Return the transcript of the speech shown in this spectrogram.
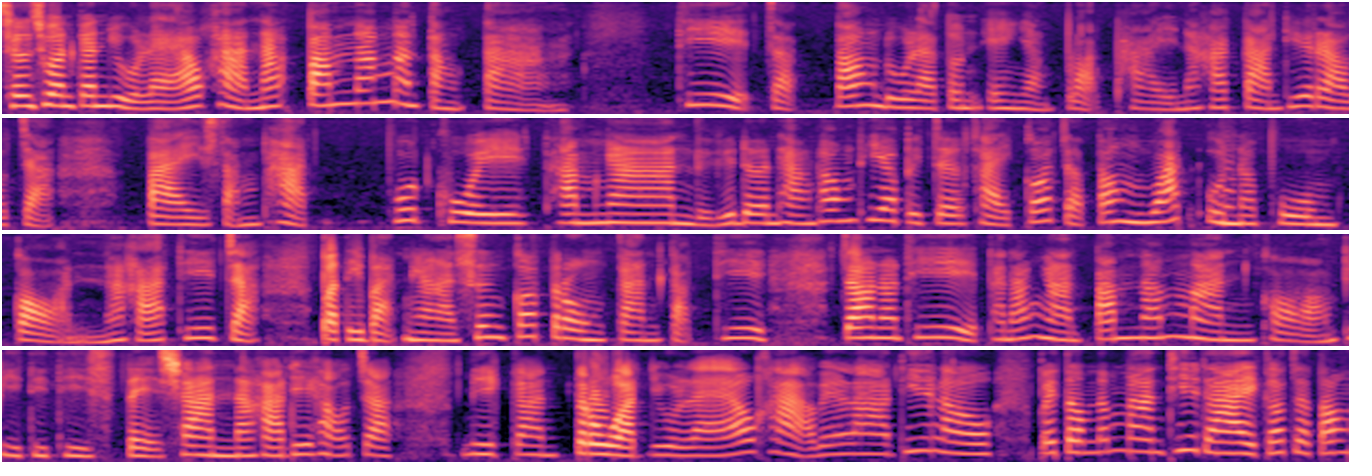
เชิญชวนกันอยู่แล้วค่ะณปั๊มน้ำมันต่างๆ ที่จะต้องดูแลตนเองอย่างปลอดภัยนะคะ การที่เราจะไปสัมผัส พูดคุยทำงานหรือเดินทางท่องเที่ยวไปเจอใครก็จะต้องวัดอุณหภูมิก่อนนะคะ ที่จะปฏิบัติงานซึ่งก็ตรงกันกับที่เจ้าหน้าที่พนักงานปั๊มน้ำมันของ PTT Station นะคะ ที่เขาจะมีการตรวจอยู่แล้วค่ะ เวลาที่เราไปเติมน้ำมันที่ใดก็จะต้อง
